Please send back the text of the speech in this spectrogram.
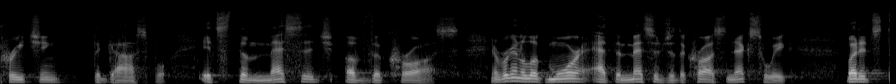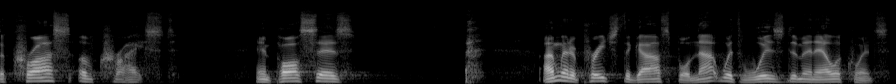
preaching the gospel. It's the message of the cross. And we're going to look more at the message of the cross next week, but it's the cross of Christ. And Paul says, I'm going to preach the gospel not with wisdom and eloquence,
